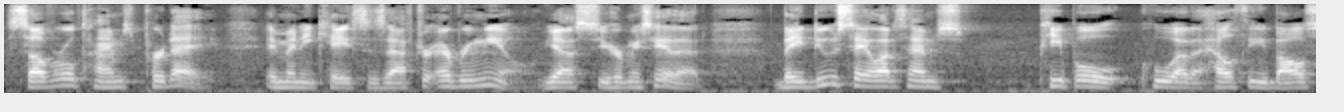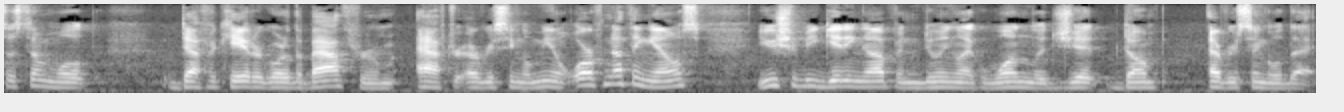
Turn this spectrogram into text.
several times per day, in many cases after every meal. Yes, you heard me say that. They do say a lot of times people who have a healthy bowel system will defecate or go to the bathroom after every single meal. Or if nothing else, you should be getting up and doing like one legit dump every single day.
